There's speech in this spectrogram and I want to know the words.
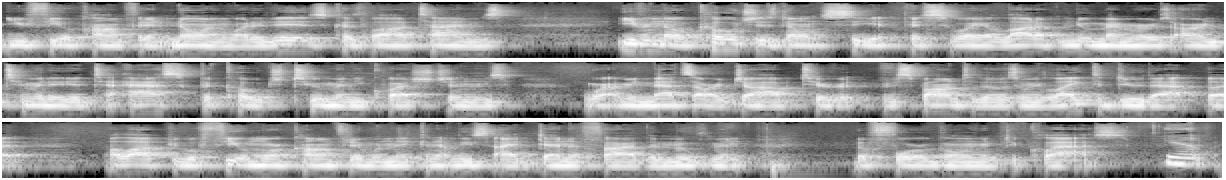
you feel confident knowing what it is. Because a lot of times, even though coaches don't see it this way, a lot of new members are intimidated to ask the coach too many questions. Where I mean, that's our job to re- respond to those, and we like to do that, but a lot of people feel more confident when they can at least identify the movement before going into class. Yep.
